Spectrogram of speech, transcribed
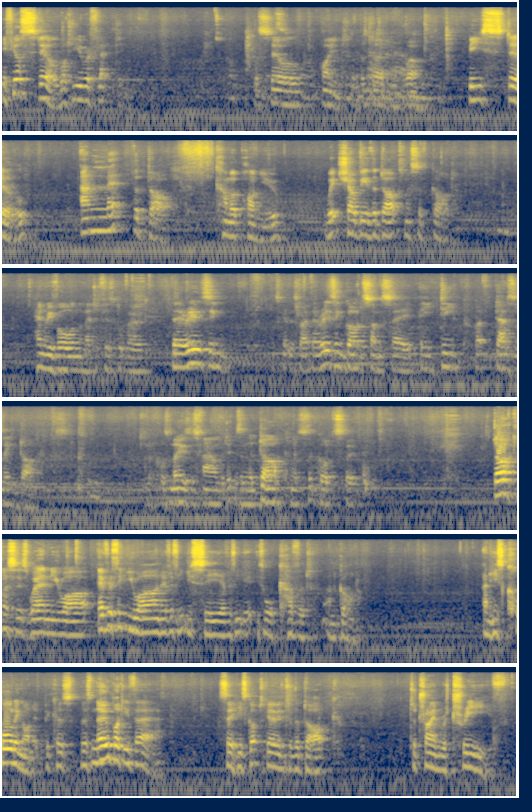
If you're still, what are you reflecting? The still point of the term. Well, be still and let the dark come upon you, which shall be the darkness of God. Henry Vaughan, the metaphysical poet, there is in, let's get this right, there is in God, some say, a deep but dazzling darkness Moses found that it was in the darkness that God spoke. Darkness is when you are, everything you are and everything you see, everything is all covered and gone. And he's calling on it because there's nobody there. So he's got to go into the dark to try and retrieve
